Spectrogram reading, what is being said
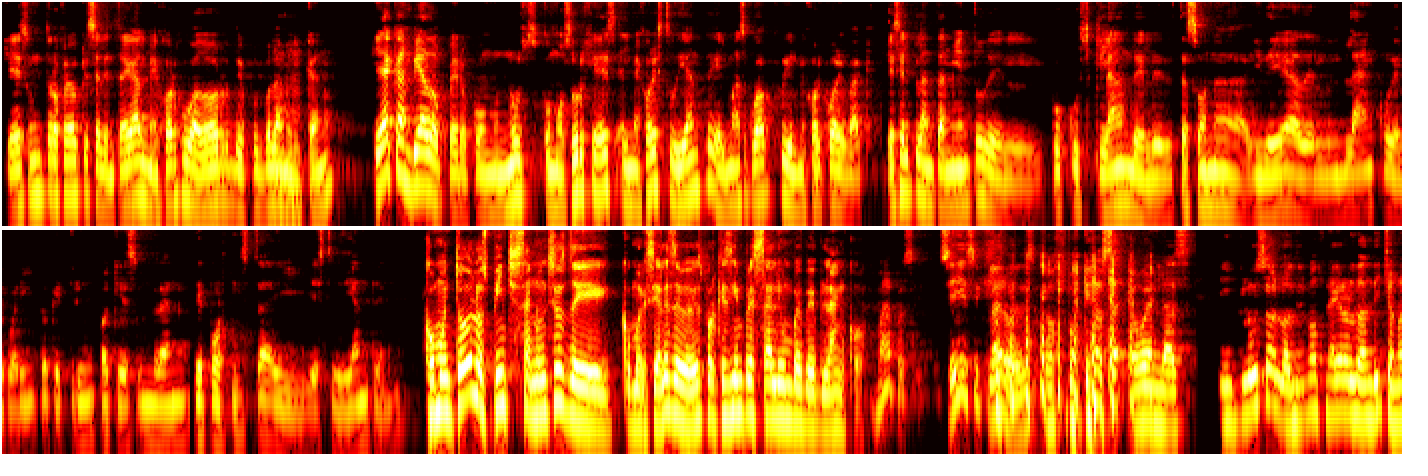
que es un trofeo que se le entrega al mejor jugador de fútbol americano, que ya ha cambiado, pero como, surge es el mejor estudiante, el más guapo y el mejor quarterback, que es el planteamiento del Ku Klux Klan, de, de esta zona idea del blanco, del güerito que triunfa, que es un gran deportista y estudiante. ¿no? Como en todos los pinches anuncios de comerciales de bebés, porque siempre sale un bebé blanco. Bueno, pues sí, sí, claro. Es, o, ¿por qué no o en las. Incluso los mismos negros lo han dicho, ¿no?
